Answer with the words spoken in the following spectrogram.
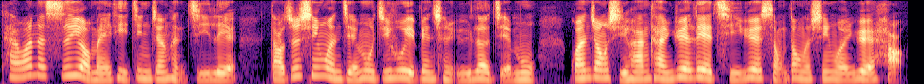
台湾的私有媒体竞争很激烈，导致新闻节目几乎也变成娱乐节目，观众喜欢看越猎奇、越耸动的新闻越好。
